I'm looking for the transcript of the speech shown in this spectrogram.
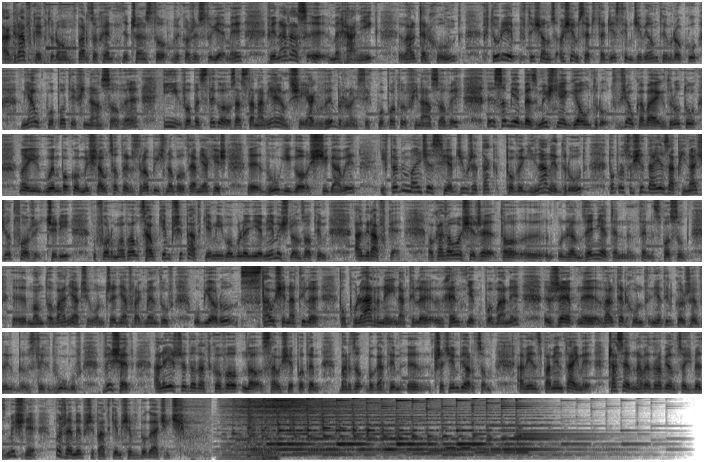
Agrafkę, którą bardzo chętnie często wykorzystujemy, wynalazł y, mechanik Walter Hund, który w 1849 roku miał kłopoty finansowe i wobec tego zastanawiając się, jak wybrnąć z tych kłopotów finansowych, y, sobie bezmyślnie giął drut. Wziął kawałek drutu, no i głęboko myślał, co też zrobić, no bo tam jakieś y, długi go ścigały i w pewnym momencie stwierdził, że tak powyginany drut po prostu się daje zapinać i otworzyć, czyli uformował całkiem przypadkiem i w ogóle nie, nie myśląc o tym, agrafkę. Okazało się, że to y, urządzenie, ten, ten sposób y, montowania czy łączenia fragmentów ubioru stał się na tyle popularny i na tyle chętnie kupowany, że y, Walter Hund nie tylko, że z tych długów wyszedł, ale jeszcze dodatkowo no, stał się potem bardzo bogatym przedsiębiorcą. A więc pamiętajmy, czasem nawet robiąc coś bezmyślnie, możemy przypadkiem się wzbogacić.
